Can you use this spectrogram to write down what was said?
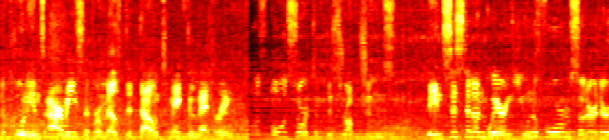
Napoleon's armies that were melted down to make the lettering all sorts of disruptions. They insisted on wearing uniforms, so their, their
